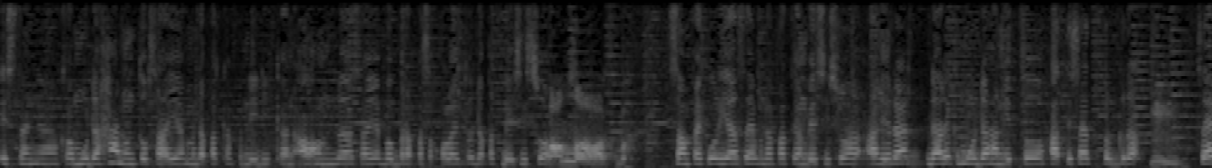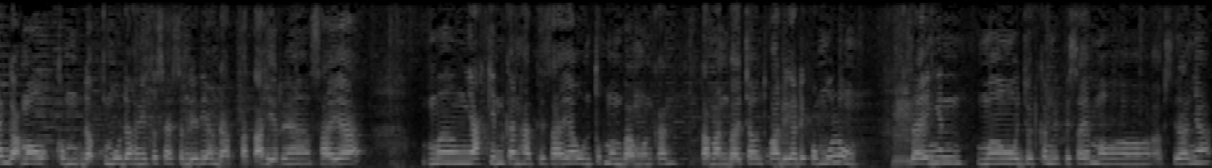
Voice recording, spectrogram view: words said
istilahnya kemudahan untuk saya mendapatkan pendidikan. Alhamdulillah saya beberapa sekolah itu dapat beasiswa Allah Akbar. Sampai kuliah saya mendapatkan beasiswa. Akhirnya dari kemudahan itu hati saya bergerak. Hmm. saya nggak mau kemudahan itu saya sendiri yang dapat. Akhirnya saya meyakinkan hati saya untuk membangunkan taman baca untuk adik-adik pemulung Hmm. Saya ingin mewujudkan mimpi saya mau istilahnya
